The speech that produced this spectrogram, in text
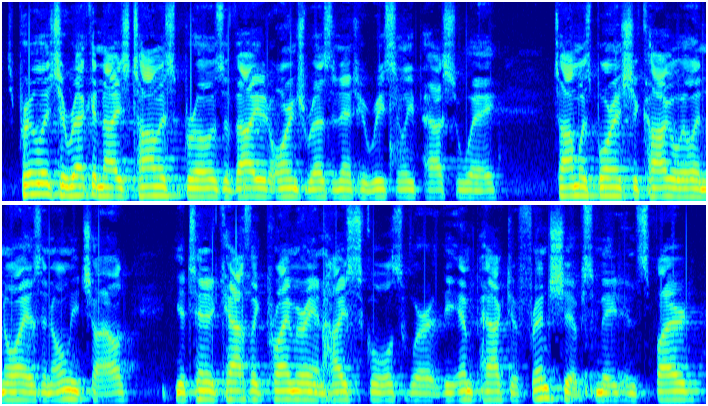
It's a privilege to recognize Thomas Bros, a valued Orange resident who recently passed away. Tom was born in Chicago, Illinois, as an only child. He attended Catholic primary and high schools where the impact of friendships made inspired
